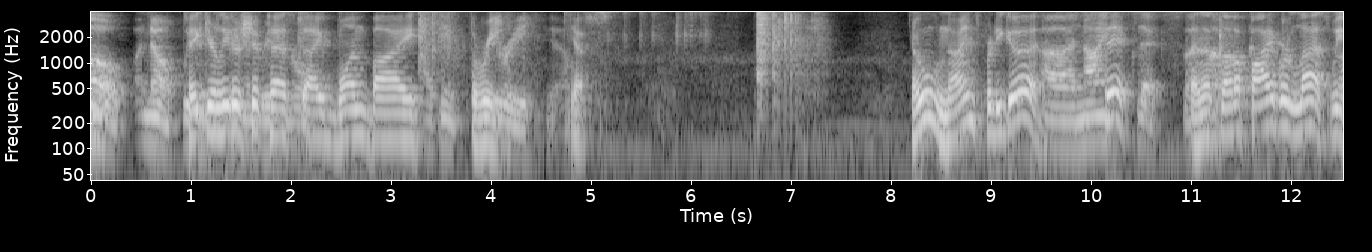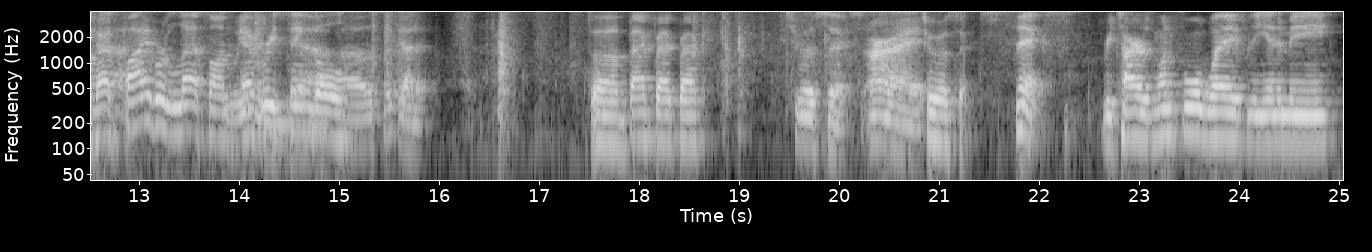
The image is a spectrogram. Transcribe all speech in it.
Oh no! take your leadership test. I won by I think three. Three. Yeah. yes. Oh, nine's pretty good. Uh, nine, six. six. and That's that's not- not, a five or less. We've had bad. five or less on We every even- single. yeah, uh, let's look at it. uh, back, back, back. 206. All right. 206. Six. Retires one full way from the enemy.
